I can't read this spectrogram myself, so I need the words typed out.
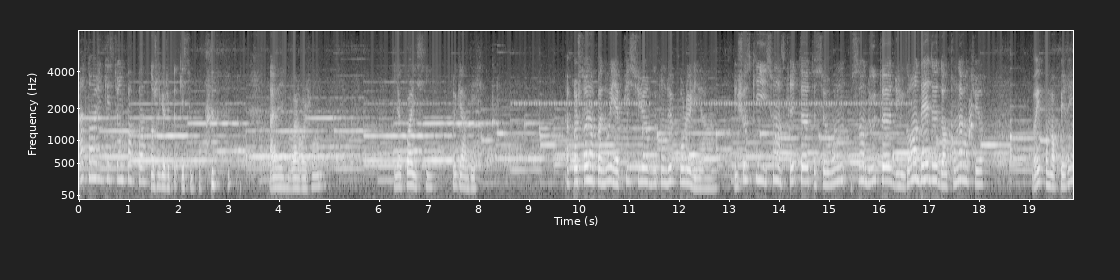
Attends, j'ai une question de papa. Non, je rigole, j'ai pas de question. Allez, on va le rejoindre. Il y a quoi ici? Regardez. Approche-toi d'un panneau et appuie sur bouton 2 pour le lire. Les choses qui y sont inscrites te seront sans doute d'une grande aide dans ton aventure. Oui, pour me repérer.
